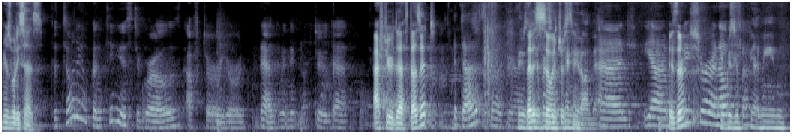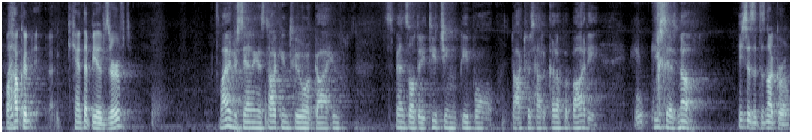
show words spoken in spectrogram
Here's what he says. The toenail continues to grow after you're dead. When it, after your death. After your death, does it? It does? It does, yeah. There's That a is so difference of interesting. opinion on that. And yeah, I'm Is there? pretty sure. And Yeah, because you- I mean, Well, how could can't that be observed? my understanding is talking to a guy who spends all day teaching people, doctors, how to cut up a body. He says no, He says it does not grow.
